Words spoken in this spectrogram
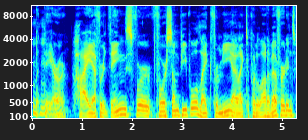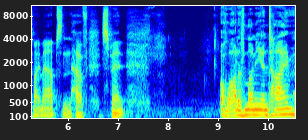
but they are high effort things for for some people. Like for me, I like to put a lot of effort into my maps and have spent a lot of money and time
